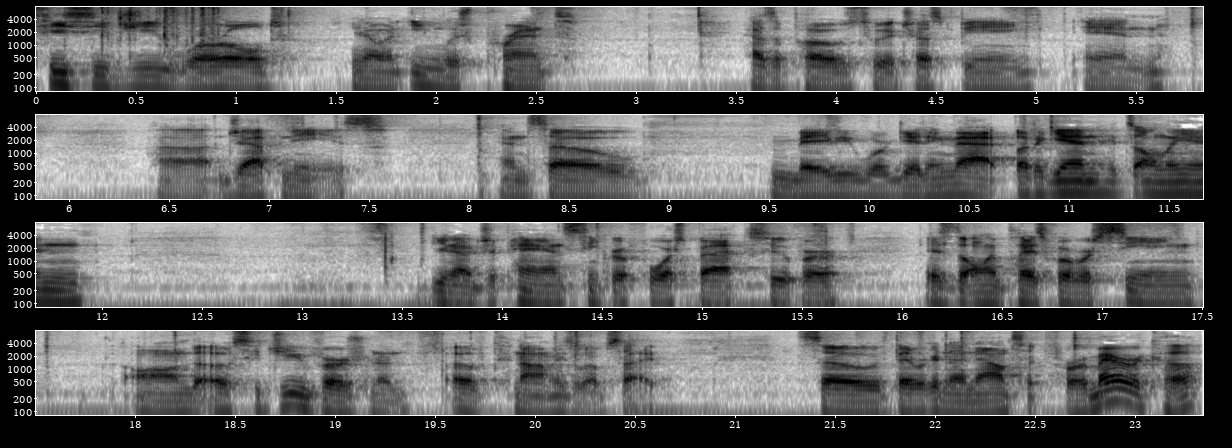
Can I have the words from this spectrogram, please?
TCG world, you know, in English print, as opposed to it just being in uh, Japanese. And so maybe we're getting that. But again, it's only in, you know, Japan, Synchro Force Back Super is the only place where we're seeing on the OCG version of, of Konami's website. So if they were going to announce it for America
